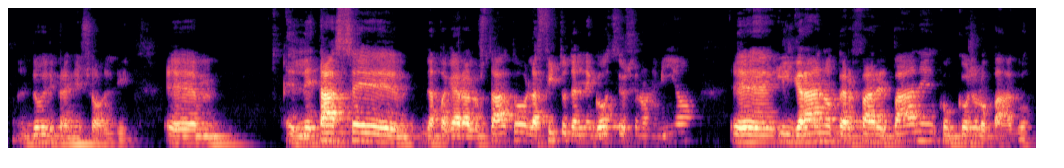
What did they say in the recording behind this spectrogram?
dove li prendo i soldi? Eh, le tasse da pagare allo Stato, l'affitto del negozio se non è mio, eh, il grano per fare il pane, con cosa lo pago?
